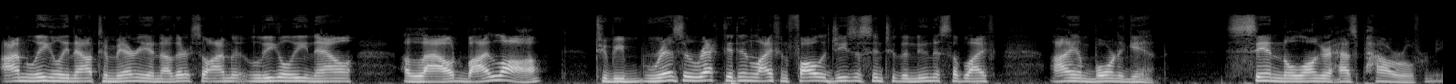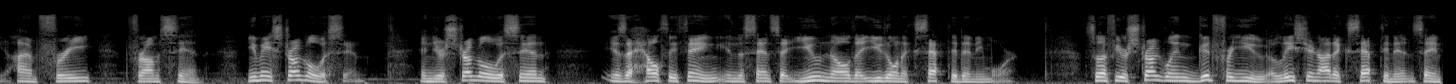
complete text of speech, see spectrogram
I'm legally now to marry another, so I'm legally now allowed by law to be resurrected in life and follow Jesus into the newness of life, I am born again. Sin no longer has power over me. I am free from sin. You may struggle with sin, and your struggle with sin is a healthy thing in the sense that you know that you don't accept it anymore. So if you're struggling, good for you. At least you're not accepting it and saying,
